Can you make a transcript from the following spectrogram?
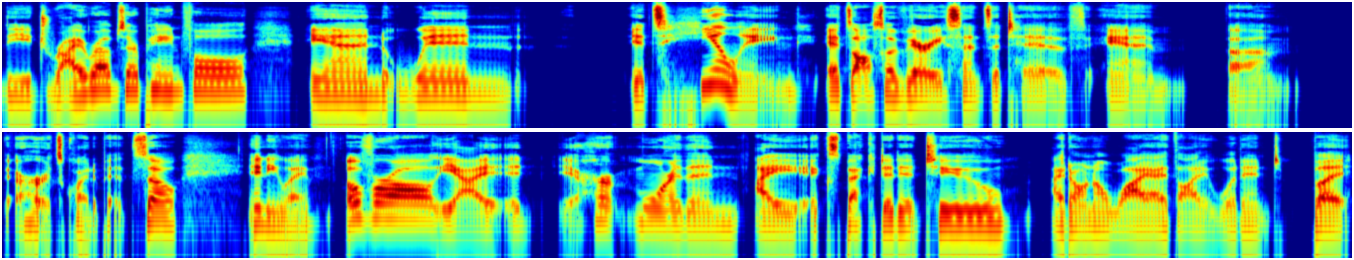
The dry rubs are painful. And when it's healing, it's also very sensitive and um, it hurts quite a bit. So, anyway, overall, yeah, it, it hurt more than I expected it to. I don't know why I thought it wouldn't, but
